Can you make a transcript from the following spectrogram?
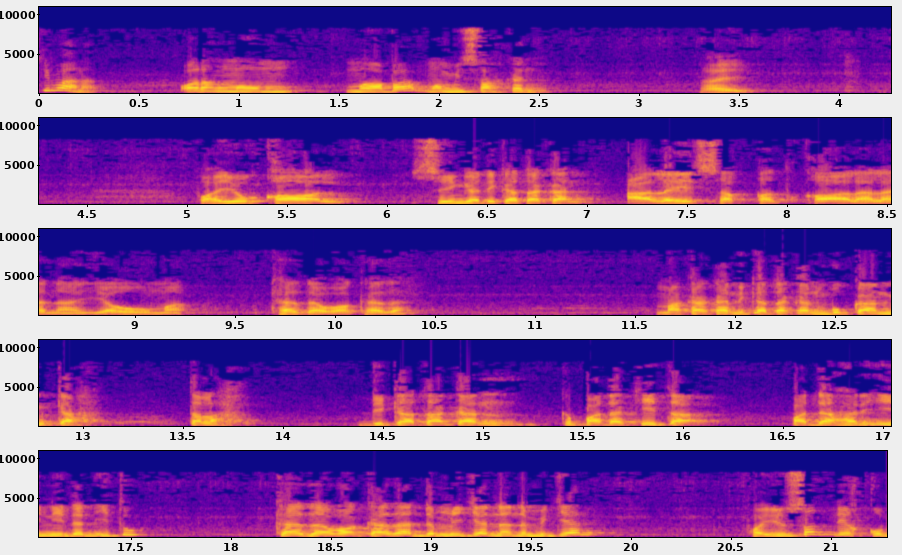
Gimana? Orang mau, mau apa? Memisahkannya. Baik. Fayuqal sehingga dikatakan alaysa qad qala lana yauma kada wa kada? Maka akan dikatakan bukankah telah dikatakan kepada kita pada hari ini dan itu kada wa kada demikian dan demikian fayusaddiqu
